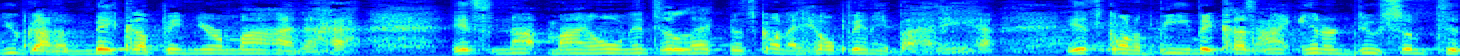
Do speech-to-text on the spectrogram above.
you got to make up in your mind. It's not my own intellect that's going to help anybody. It's going to be because I introduce them to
